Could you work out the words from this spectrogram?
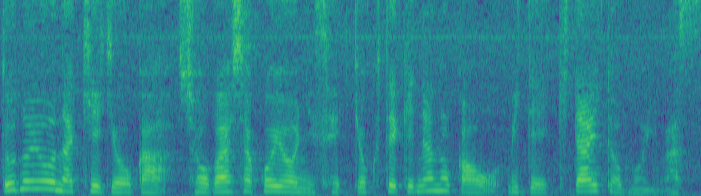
どのような企業が障害者雇用に積極的なのかを見ていきたいと思います。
